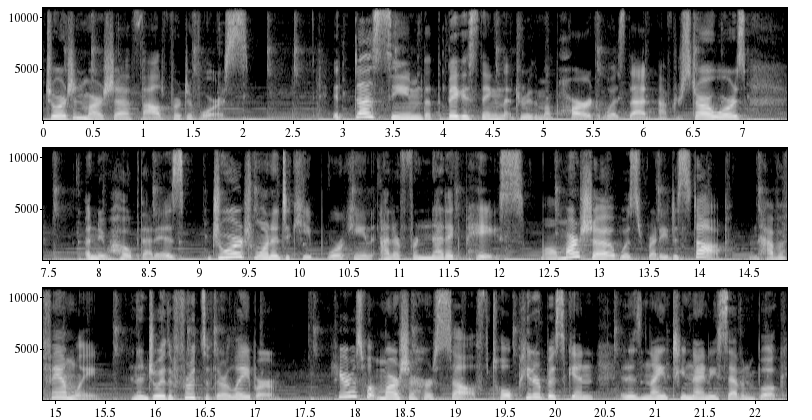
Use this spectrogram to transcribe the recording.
George and Marcia filed for divorce. It does seem that the biggest thing that drew them apart was that after Star Wars, A New Hope that is, George wanted to keep working at a frenetic pace, while Marcia was ready to stop and have a family and enjoy the fruits of their labor. Here's what Marcia herself told Peter Biskind in his 1997 book,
